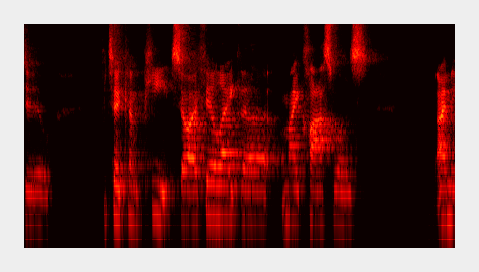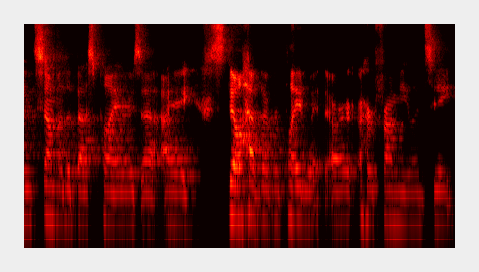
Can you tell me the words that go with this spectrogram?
to to compete. So I feel like the my class was I mean, some of the best players uh, I still have ever played with are, are from UNC.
